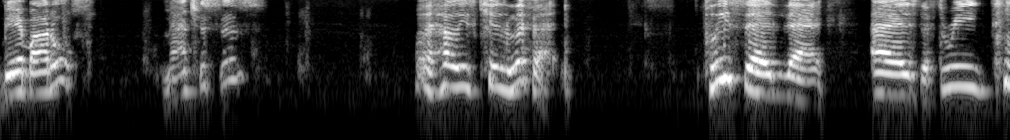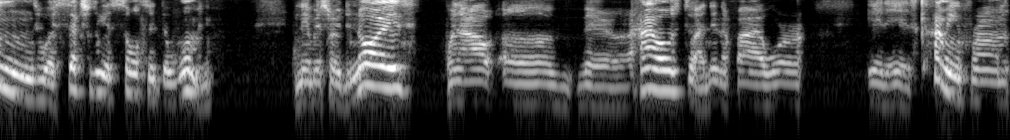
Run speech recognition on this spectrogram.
beer bottles, mattresses. Where the hell these kids live at? Police said that as the three teens who had sexually assaulted the woman, neighbors heard the noise, went out of their house to identify where it is coming from.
